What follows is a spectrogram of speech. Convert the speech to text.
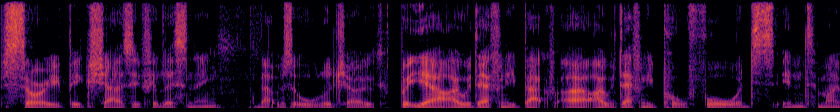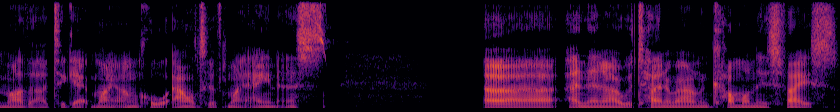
Sorry, Big Shaz, if you're listening. That was all a joke. But yeah, I would definitely back. Uh, I would definitely pull forwards into my mother to get my uncle out of my anus. Uh, and then I would turn around and come on his face.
